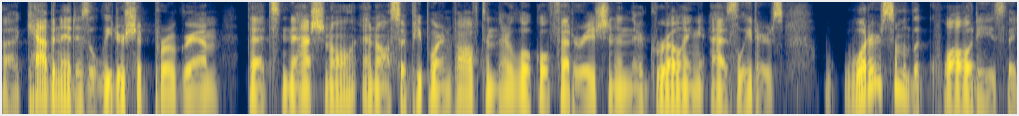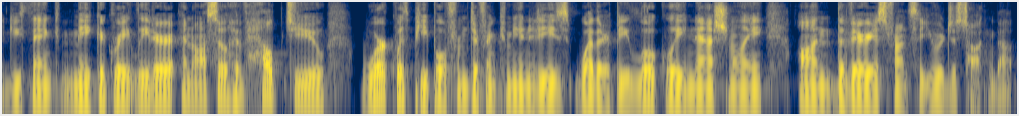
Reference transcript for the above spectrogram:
Uh, Cabinet is a leadership program that's national, and also people are involved in their local federation and they're growing as leaders. What are some of the qualities that you think make a great leader and also have helped you work with people from different communities, whether it be locally, nationally, on the various fronts that you were just talking about?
